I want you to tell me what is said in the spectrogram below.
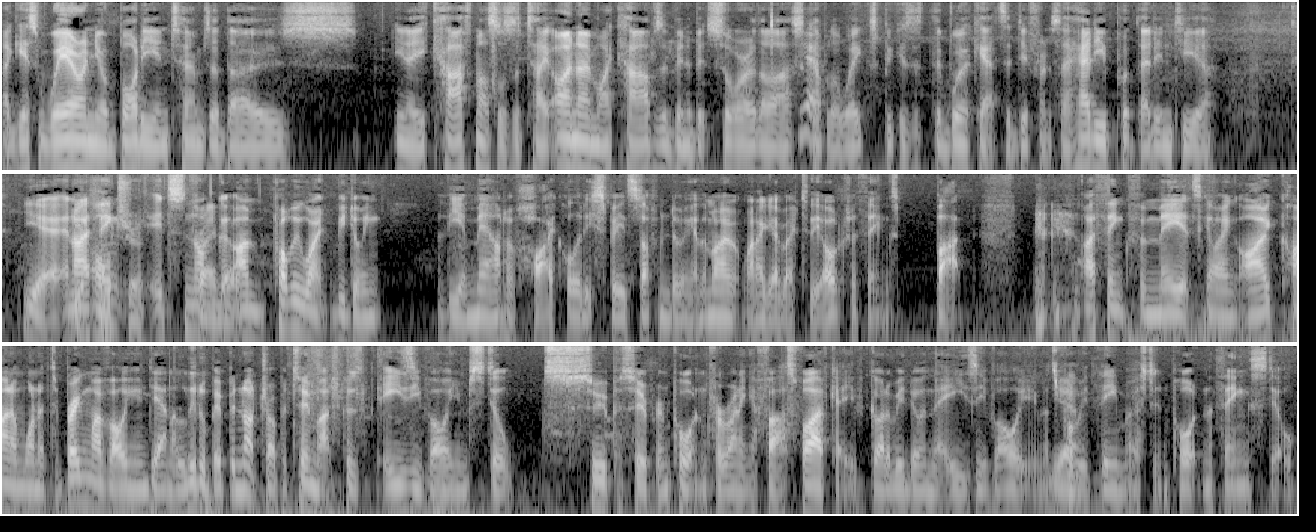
I guess, wear on your body in terms of those. You know, your calf muscles are take. I know my calves have been a bit sore the last Yeah. couple of weeks because the workouts are different. So how do you put that into your? Yeah, and your I think it's not. Good. I probably won't be doing the amount of high quality speed stuff I'm doing at the moment when I go back to the ultra things. But I think for me, it's going. I kind of wanted to bring my volume down a little bit, but not drop it too much because easy volume is still super super important for running a fast 5k. You've got to be doing the easy volume. It's Yeah. probably the most important thing still.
